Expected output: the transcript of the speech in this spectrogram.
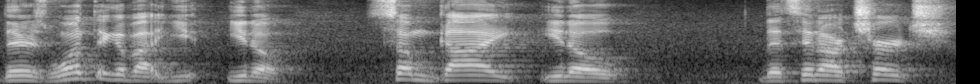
there's one thing about you, you know, some guy, you know, that's in our church.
